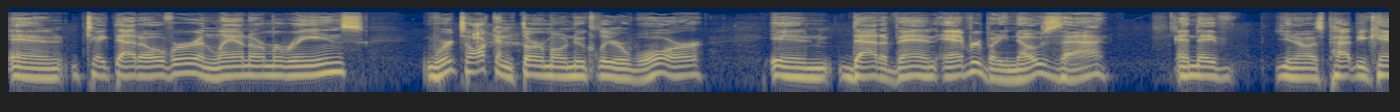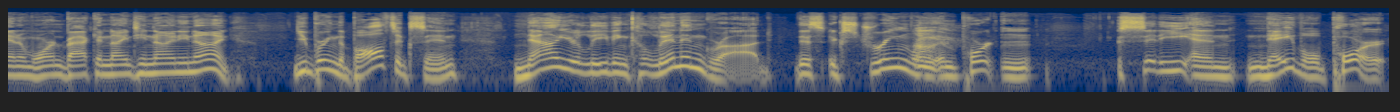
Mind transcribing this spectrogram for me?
and take that over and land our Marines. We're talking thermonuclear war in that event. Everybody knows that. And they've, you know, as Pat Buchanan warned back in 1999, you bring the Baltics in, now you're leaving Kaliningrad, this extremely mm. important city and naval port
